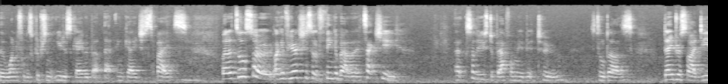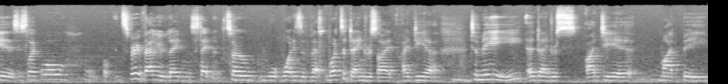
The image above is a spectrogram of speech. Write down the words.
the, wonderful description that you just gave about that engaged space. Mm. But it's also, like, if you actually sort of think about it, it's actually it sort of used to baffle me a bit too, still does. Dangerous ideas. It's like, well, it's a very value laden statement. So, what is a what's a dangerous idea? Mm. To me, a dangerous idea might be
